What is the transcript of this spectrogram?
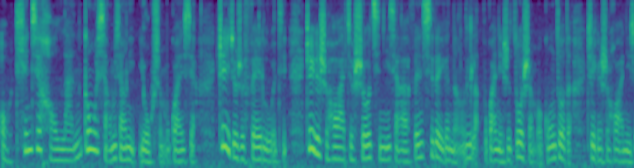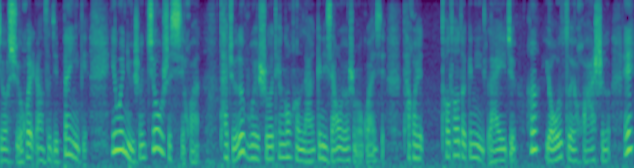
哦，天气好蓝，跟我想不想你有什么关系啊？这就是非逻辑。这个时候啊，就收起你想要分析的一个能力了。不管你是做什么工作的，这个时候啊，你就学会让自己笨一点。因为女生就是喜欢，她绝对不会说天空很蓝，跟你想我有什么关系？她会偷偷的跟你来一句，哼，油嘴滑舌。哎，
